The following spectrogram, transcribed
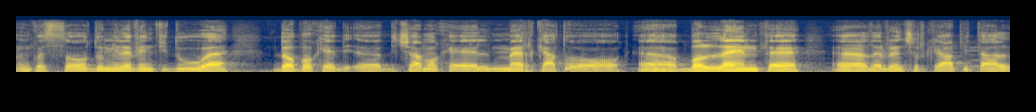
in questo 2022 dopo che eh, diciamo che il mercato eh, bollente eh, del venture capital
